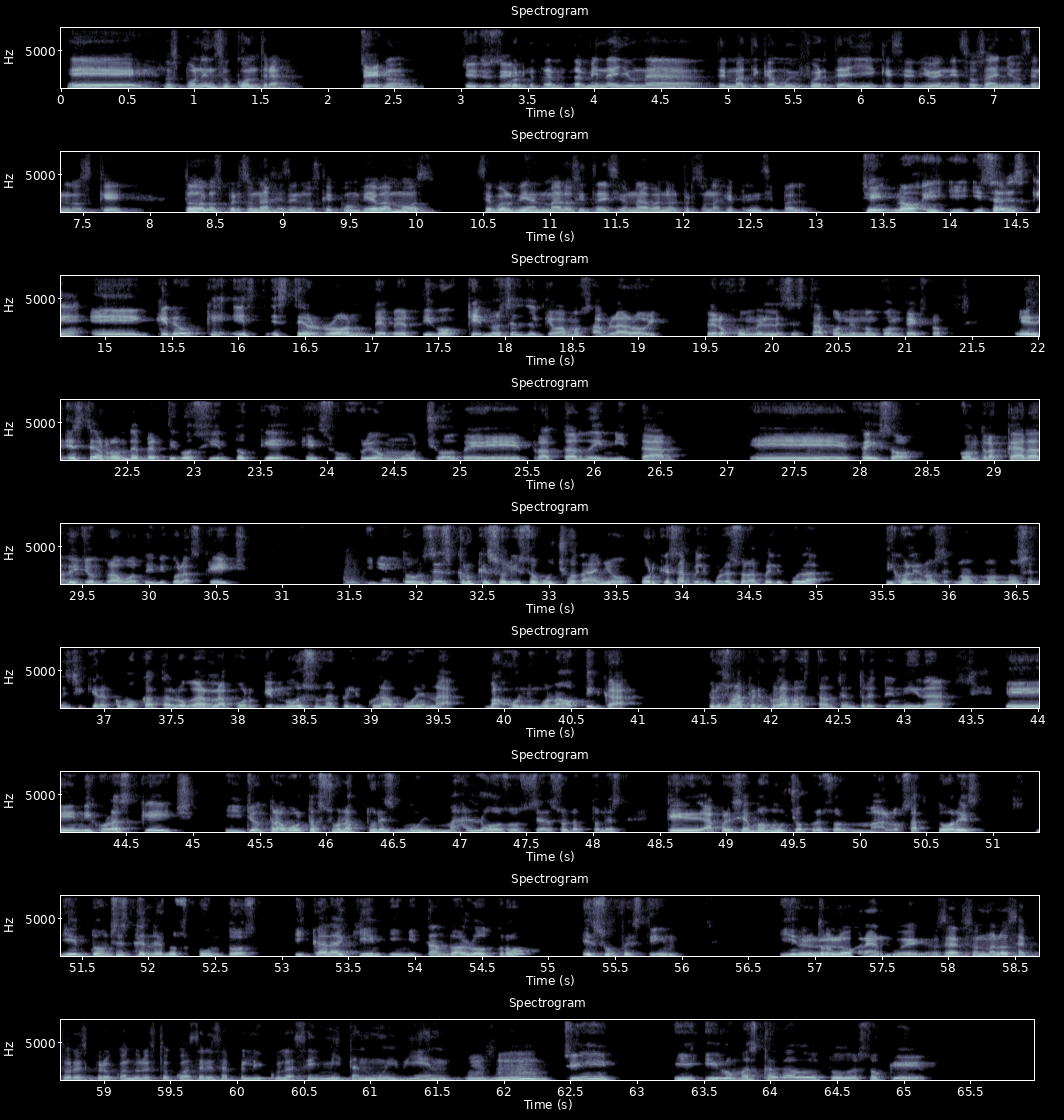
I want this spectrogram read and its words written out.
eh, los pone en su contra, sí. ¿no? Sí, sí, sí. Porque también hay una temática muy fuerte allí que se dio en esos años en los que todos los personajes en los que confiábamos se volvían malos y traicionaban al personaje principal. Sí, no, y, sabes qué, eh, creo que este, este ron de vértigo, que no es el del que vamos a hablar hoy, pero Hummel les está poniendo un contexto. E, este ron de vértigo siento que, que sufrió mucho de tratar de imitar eh, Face Off contra cara de John Travolta y Nicolas Cage. Y entonces creo que eso le hizo mucho daño, porque esa película es una película híjole, no sé, no, no, no sé ni siquiera cómo catalogarla, porque no es una película buena, bajo ninguna óptica, pero es una película bastante entretenida. Eh, Nicolas Cage y John Travolta son actores muy malos, o sea, son actores que apreciamos mucho, pero son malos actores. Y entonces tenerlos juntos y cada quien imitando al otro es un festín. Y pero lo logran, güey. O sea, son malos actores, pero cuando les tocó hacer esa película se imitan muy bien. sí. Y, y, lo más cagado de todo eso que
